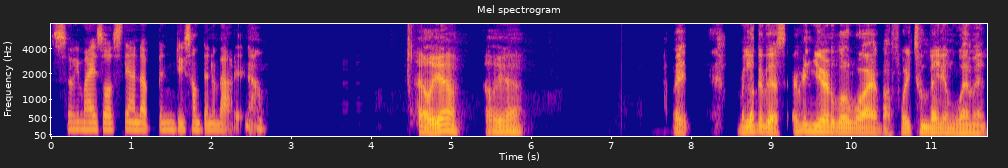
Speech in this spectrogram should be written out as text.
So we might as well stand up and do something about it now. Hell yeah. Hell yeah. Wait, I mean, look at this. Every year worldwide, about 42 million women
